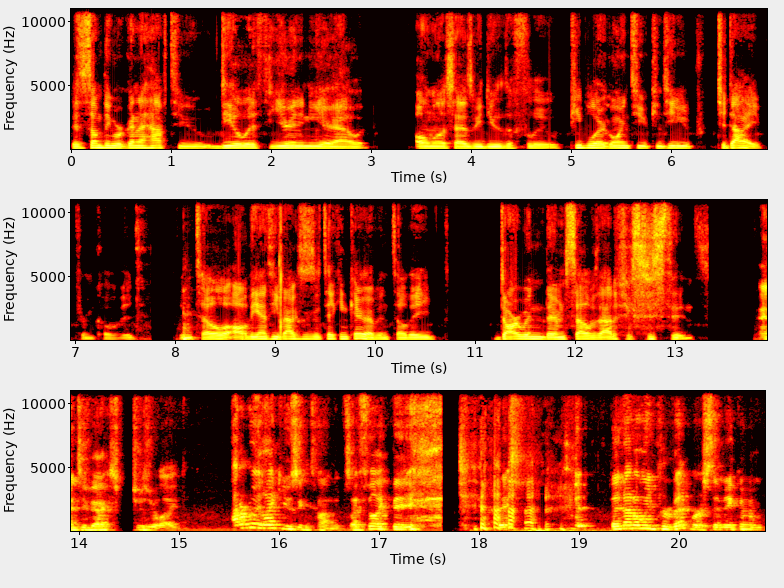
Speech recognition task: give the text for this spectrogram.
this is something we're gonna have to deal with year in and year out, almost as we do the flu. People are going to continue to die from COVID until all the anti-vaxxers are taken care of, until they Darwin themselves out of existence. Anti-vaxxers are like, I don't really like using condoms. I feel like they they not only prevent births, they make them,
